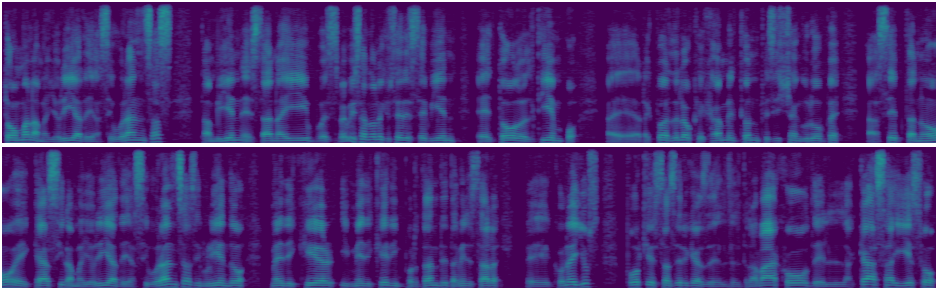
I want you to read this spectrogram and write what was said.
toma la mayoría de aseguranzas. También están ahí, pues revisándole que usted esté bien todo el tiempo. Recuérdelo que Hamilton Physician Group acepta ¿no? Eh, casi la mayoría de aseguranzas, incluyendo Medicare y Medicaid. Importante también estar eh, con ellos porque está cerca del, trabajo, de la casa y eso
